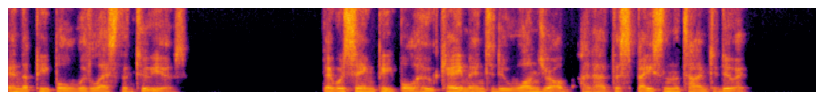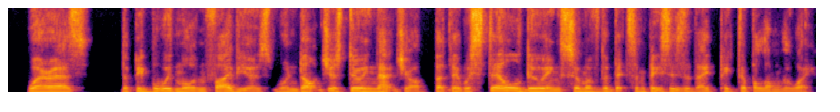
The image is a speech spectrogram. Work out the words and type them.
in the people with less than two years. They were seeing people who came in to do one job and had the space and the time to do it. Whereas the people with more than five years were not just doing that job, but they were still doing some of the bits and pieces that they'd picked up along the way.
